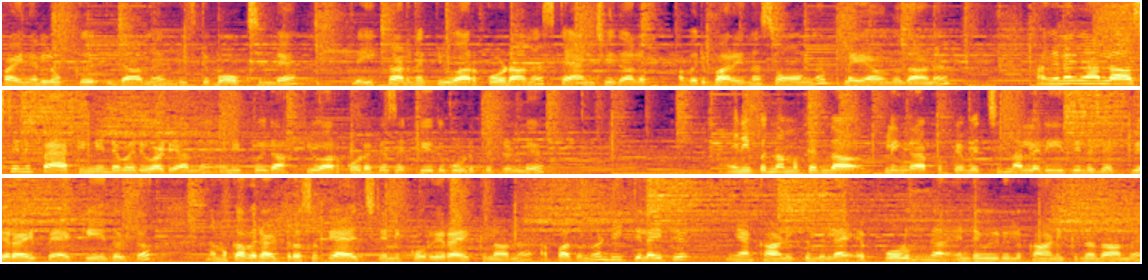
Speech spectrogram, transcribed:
ഫൈനൽ ലുക്ക് ഇതാണ് ഗിഫ്റ്റ് ബോക്സിന്റെ ഈ കാണുന്ന ക്യു ആർ കോഡാണ് സ്കാൻ ചെയ്താലും അവർ പറയുന്ന സോങ് പ്ലേ ആവുന്നതാണ്. അങ്ങനെ ഞാൻ ലാസ്റ്റ് ഇനി പാക്കിങ്ങിന്റെ പരിപാടിയാണ്. ഇനിയിപ്പോൾ ഇതാ ക്യു ആർ കോഡൊക്കെ സെറ്റ് ചെയ്ത് കൊടുത്തിട്ടുണ്ട്. ഇനിയിപ്പം നമുക്ക് എന്താ ക്ലിംഗ് ആപ്പൊക്കെ വെച്ച് നല്ല രീതിയിൽ സെക്യൂറായി പാക്ക് ചെയ്തിട്ട് നമുക്ക് അവർ അഡ്രസ്സൊക്കെ അയച്ചിട്ട് എനിക്ക് കൊറിയർ അയക്കലാണ്. അപ്പോൾ അതൊന്നും ഡീറ്റെയിൽ ആയിട്ട് ഞാൻ കാണിക്കുന്നില്ല. എപ്പോഴും ഞാൻ എന്റെ വീഡിയോയിൽ കാണിക്കുന്നതാണ്.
